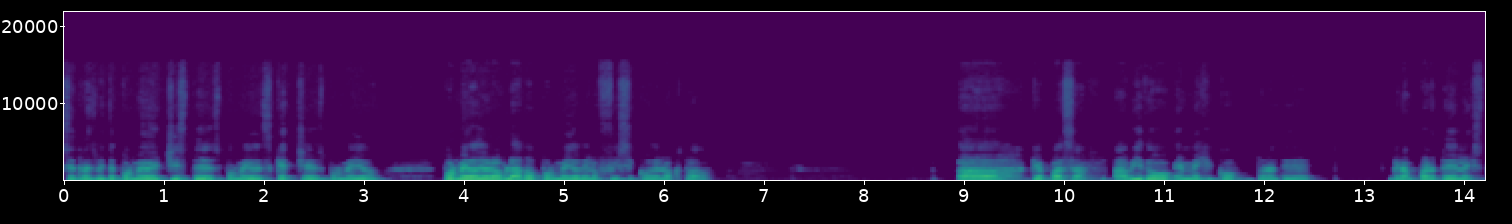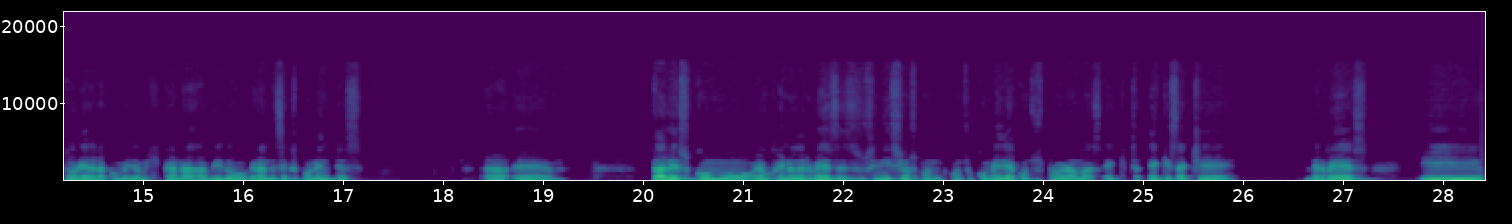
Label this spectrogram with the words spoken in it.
Se transmite por medio de chistes, por medio de sketches, por medio, por medio de lo hablado, por medio de lo físico, de lo actuado. Ah, ¿Qué pasa? Ha habido en México durante gran parte de la historia de la comedia mexicana ha habido grandes exponentes, ah, eh, tales como Eugenio Derbez desde sus inicios con, su comedia, con sus programas XH Derbez y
